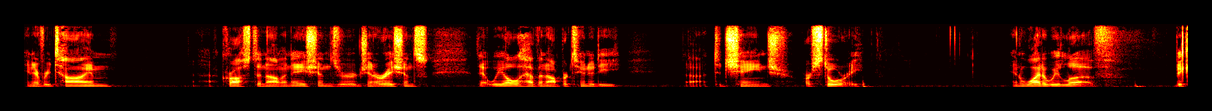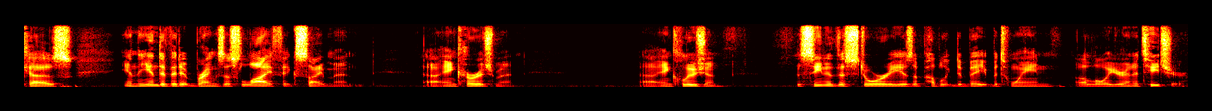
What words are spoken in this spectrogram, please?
in every time, uh, across denominations or generations, that we all have an opportunity uh, to change our story. And why do we love? Because in the end of it, it brings us life, excitement, uh, encouragement, uh, inclusion. The scene of this story is a public debate between a lawyer and a teacher.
